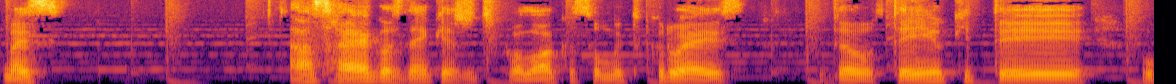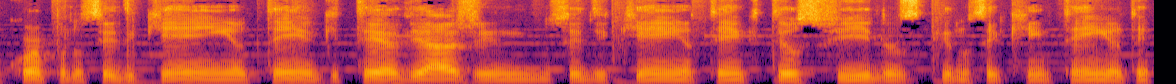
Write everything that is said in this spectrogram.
Mas as regras né, que a gente coloca são muito cruéis. Então eu tenho que ter o corpo não sei de quem, eu tenho que ter a viagem não sei de quem, eu tenho que ter os filhos que não sei quem tem, eu tenho.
